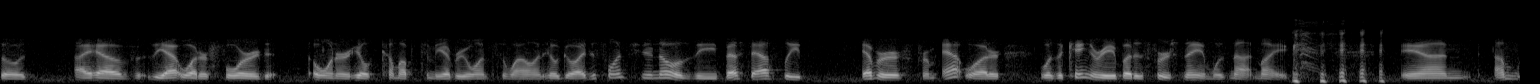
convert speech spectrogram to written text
so I have the Atwater Ford owner, he'll come up to me every once in a while and he'll go, I just want you to know the best athlete ever from Atwater was a Kingery, but his first name was not Mike. and I'm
